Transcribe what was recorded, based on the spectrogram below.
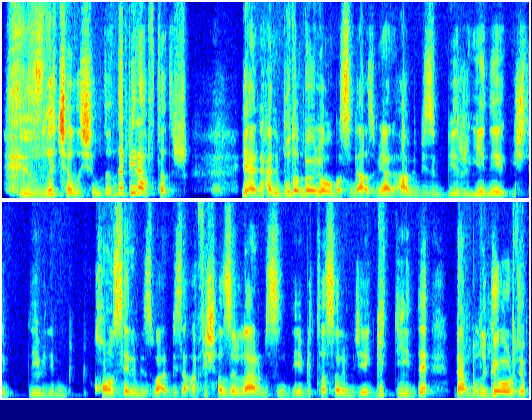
hızlı çalışıldığında bir haftadır. Yani hani bu da böyle olması lazım. Yani abi bizim bir yeni işte ne bileyim konserimiz var bize afiş hazırlar mısın diye bir tasarımcıya gittiğinde ben bunu gördüm.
